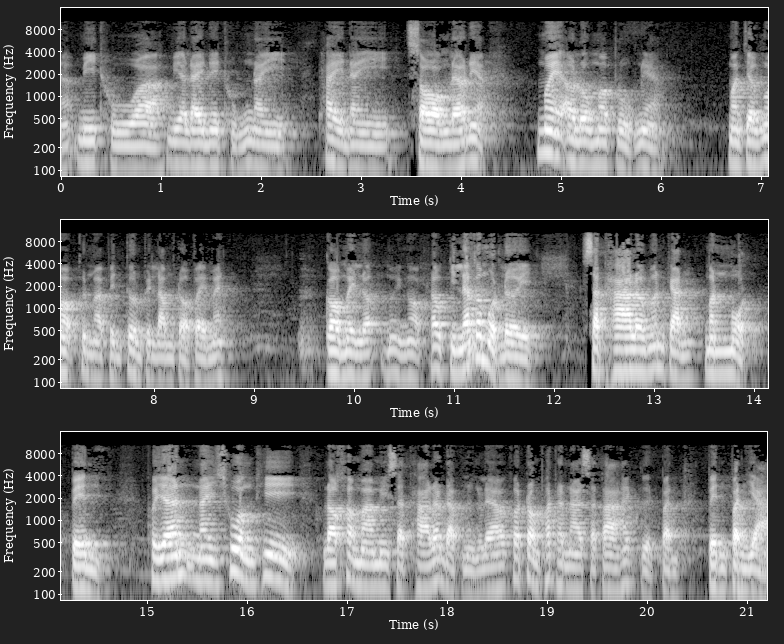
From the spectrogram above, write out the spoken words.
นะมีถั่วมีอะไรในถุงในไถ่ในซองแล้วเนี่ย ไม่เอาลงมาปลูกเนี่ย มันจะงอกขึ้นมาเป็นต้นเป็นลำต่อไปไหม ก็ไม่ละไม่งอกเท่ากินแล้วก็หมดเลยศรัทธาเราเหมือนกันมันหมดเป็น เพราะฉะนั้นในช่วงที่เราเข้ามามีศรัทธาระดับหนึ่งแล้ว ก็ต้องพัฒนาศรัทธาให้เกิดเป็นปัญญา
